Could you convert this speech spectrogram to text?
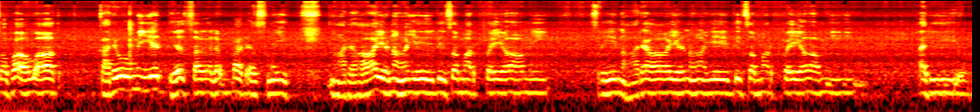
സ്വഭാവാത് കരോമി യദ്യ സകലം പരസ്മൈ നാരായണായേതി സമർപ്പയാമി ശ്രീനാരായണായേതി സമർപ്പയാമി ഹരി ഓം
